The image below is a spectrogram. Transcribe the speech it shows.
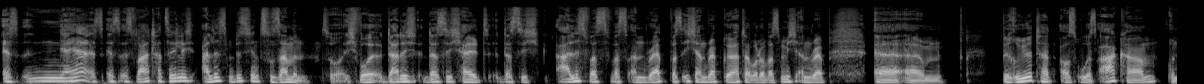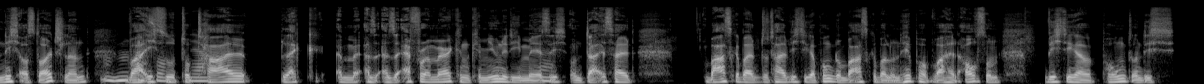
Es, naja, es, es, es war tatsächlich alles ein bisschen zusammen. So, ich wollte, dadurch, dass ich halt, dass ich alles, was, was an Rap, was ich an Rap gehört habe oder was mich an Rap äh, ähm, berührt hat, aus USA kam und nicht aus Deutschland, mhm, war so, ich so total ja. Black, also, also Afro-American Community mäßig. Ja. Und da ist halt Basketball ein total wichtiger Punkt und Basketball und Hip-Hop war halt auch so ein wichtiger Punkt und ich,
